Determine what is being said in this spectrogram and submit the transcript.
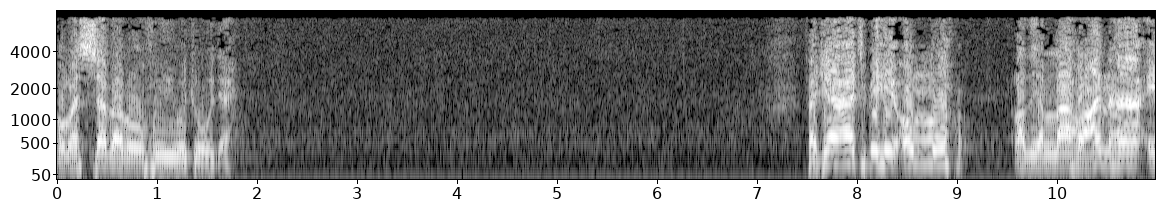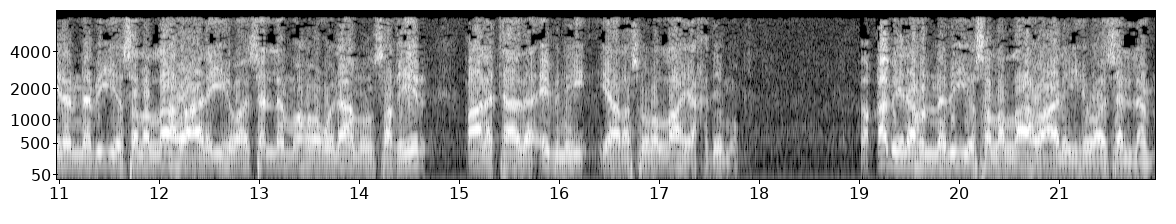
هما السبب في وجوده. فجاءت به أمه رضي الله عنها إلى النبي صلى الله عليه وسلم وهو غلام صغير قالت هذا ابني يا رسول الله يخدمك. فقبله النبي صلى الله عليه وسلم.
